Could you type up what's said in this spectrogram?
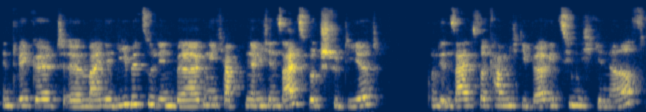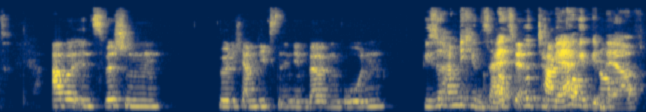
entwickelt, äh, meine Liebe zu den Bergen. Ich habe nämlich in Salzburg studiert und in Salzburg haben mich die Berge ziemlich genervt. Aber inzwischen würde ich am liebsten in den Bergen wohnen. Wieso haben dich in Salzburg die Berge genervt?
